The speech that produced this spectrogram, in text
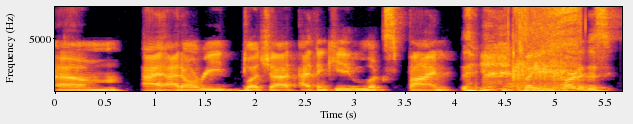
um, I, I don't read Bloodshot. I think he looks fine, but he's part of this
